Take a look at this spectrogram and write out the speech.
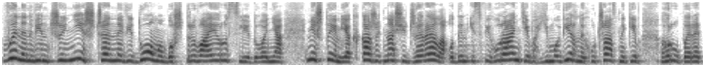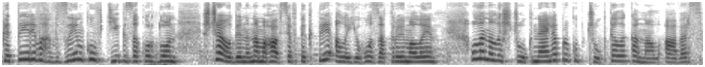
Винен він чи ні, ще невідомо, бо ж триває розслідування. Між тим, як кажуть наші джерела, один із фігурантів, ймовірних учасників групи рекетирів, взимку втік за кордон. Ще один намагався втекти, але його затримали. Олена Лищук, Неля Прокопчук, телеканал Аверс.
